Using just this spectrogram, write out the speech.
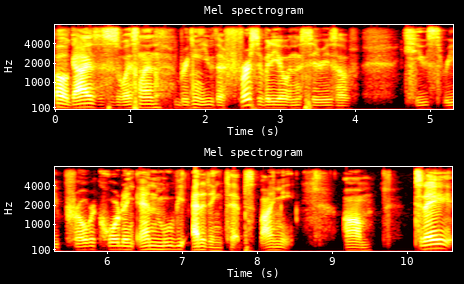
Hello guys, this is Wasteland, bringing you the first video in this series of Q3 Pro recording and movie editing tips by me. Um, today,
